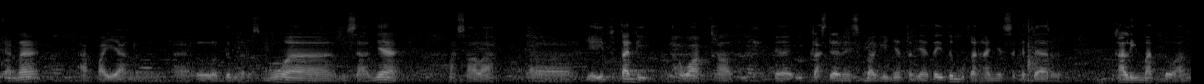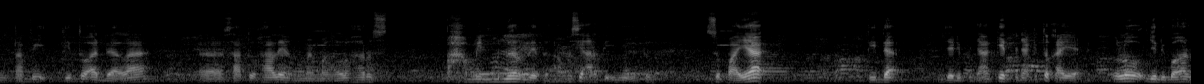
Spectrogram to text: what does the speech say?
Karena apa yang eh, lo dengar semua misalnya masalah eh, ya itu tadi eh, ikhlas dan lain sebagainya ternyata itu bukan hanya sekedar kalimat doang tapi itu adalah eh, satu hal yang memang lo harus pahamin bener deh tuh apa sih artinya itu? Supaya tidak jadi penyakit. Penyakit tuh kayak lo jadi bahan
